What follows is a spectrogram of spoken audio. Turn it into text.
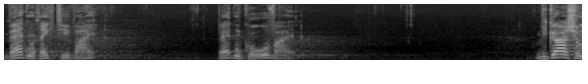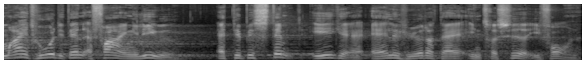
Hvad er den rigtige vej? Hvad er den gode vej? Vi gør os jo meget hurtigt den erfaring i livet, at det bestemt ikke er alle hyrder, der er interesseret i forerne.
